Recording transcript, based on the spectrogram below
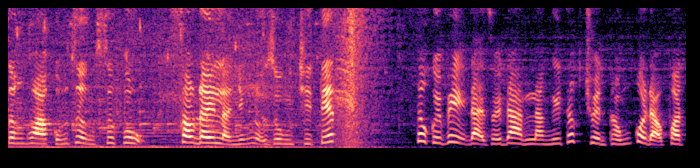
dâng hoa cúng dường sư phụ. Sau đây là những nội dung chi tiết. Thưa quý vị, Đại giới đàn là nghi thức truyền thống của Đạo Phật,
